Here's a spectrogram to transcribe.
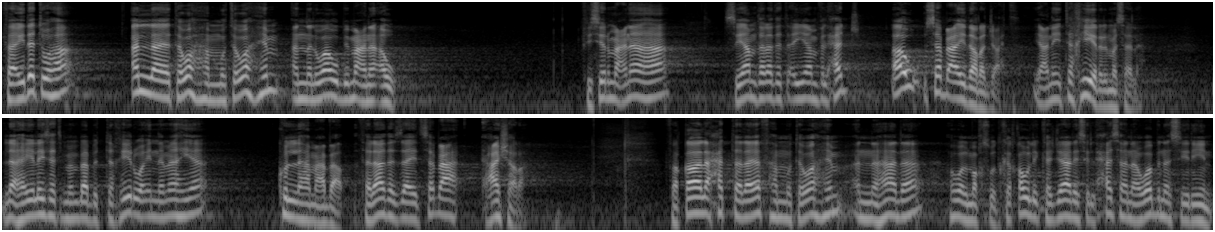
فائدتها ألا يتوهم متوهم أن الواو بمعنى أو. في سير معناها صيام ثلاثة أيام في الحج أو سبعة إذا رجعت يعني تخيير المسألة. لا هي ليست من باب التخيير وإنما هي كلها مع بعض. ثلاثة زائد سبعة عشرة. فقال حتى لا يفهم متوهم أن هذا هو المقصود. كقولك جالس الحسن وابن سيرين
